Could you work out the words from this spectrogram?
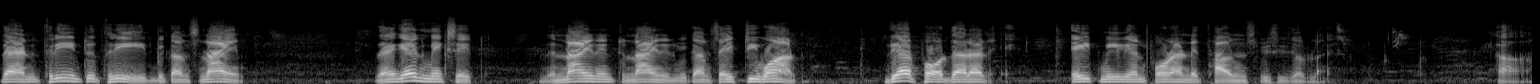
then 3 into 3 it becomes 9. Then again mix it. The 9 into 9 it becomes 81. Therefore there are 8,400,000 species of life. Uh,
